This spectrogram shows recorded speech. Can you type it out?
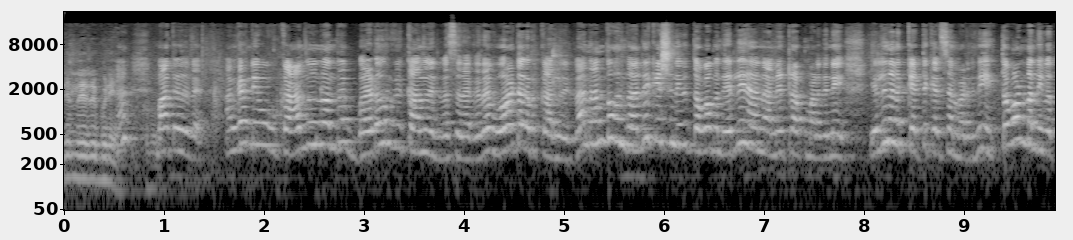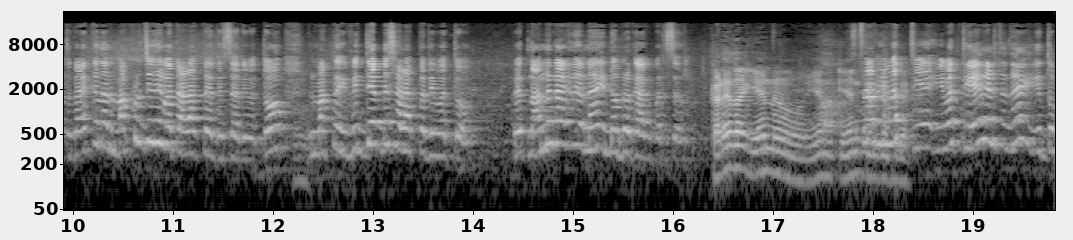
ಇರ್ಲಿ ಇರ್ಲಿ ಬಿಡಿ. ಮಾತಾಡಿದ್ರೆ ಹಂಗಾರೆ ನೀವು ಕಾನೂನು ಅಂದ್ರೆ ಬಡವ್ರಿಗೆ ಕಾನೂನು ಇಲ್ವಾ ಸರ್? ಹಾಗಾದ್ರೆ ಹೋರಾಟಗಾರ ಕಾನೂನು ಇಲ್ವಾ? ನಂದು ಒಂದು ಅಪ್ಲಿಕೇಶನ್ ಇದು. ತಗೊಂಡ್ಬಂದು ಎಲ್ಲಿ ನಾನು ಅನೆ ಟ್ರಾಪ್ ಮಾಡಿದ್ದೀನಿ? ಎಲ್ಲಿ ನಾನು ಕೆಟ್ಟ ಕೆಲಸ ಮಾಡಿದ್ದೀನಿ? ತಗೊಂಡ್ ಬಂದು ಇವತ್ತು. ಯಾಕೆ ನನ್ನ ಮಕ್ಳ ಜೀವನ ಇವತ್ತು ಹಾಳಾಗ್ತಾ ಇದೆ ಸರ್ ಇವತ್ತು? ನನ್ನ ಮಕ್ಳಿಗೆ ವಿದ್ಯಾಭ್ಯಾಸ ಹಾಳಾಗ್ತದೆ ಇವತ್ತು. ಇವತ್ತು ನನಗಾಗಲಿಲ್ಲ ಇನ್ನೊಬ್ರಿಗೆ ಆಗ್ಬಾರ್ದು ಸರ್. ಕಡೆದಾಗ ಏನು ಏನು ಏನು ಸರ್ ಇವತ್ತು ಇವತ್ತು ಏನು ಹೇಳ್ತದೆ ಇದು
